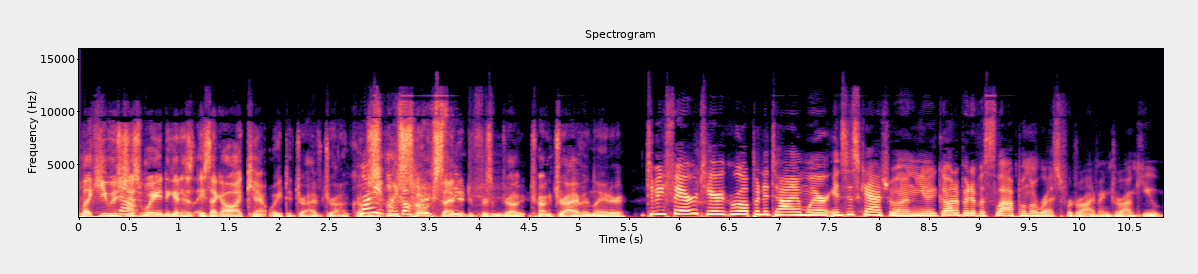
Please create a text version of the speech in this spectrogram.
Like he was just waiting to get his. He's like, "Oh, I can't wait to drive drunk. I'm, Right, so, I'm so excited for some drunk, drunk driving later." to be fair, Terry grew up in a time where in Saskatchewan, you know, he got a bit of a slap on the wrist for driving drunk. You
